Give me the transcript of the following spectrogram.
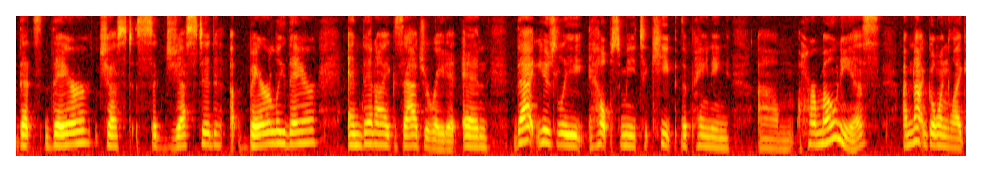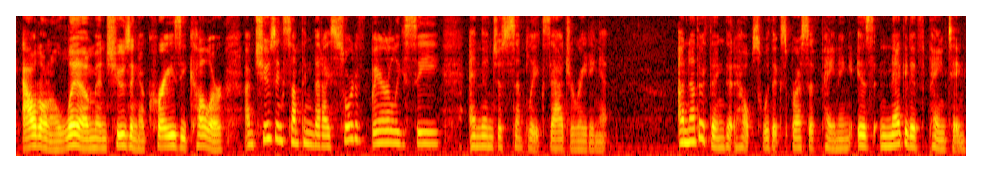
that's there, just suggested, uh, barely there, and then I exaggerate it. And that usually helps me to keep the painting um, harmonious. I'm not going like out on a limb and choosing a crazy color. I'm choosing something that I sort of barely see and then just simply exaggerating it. Another thing that helps with expressive painting is negative painting.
